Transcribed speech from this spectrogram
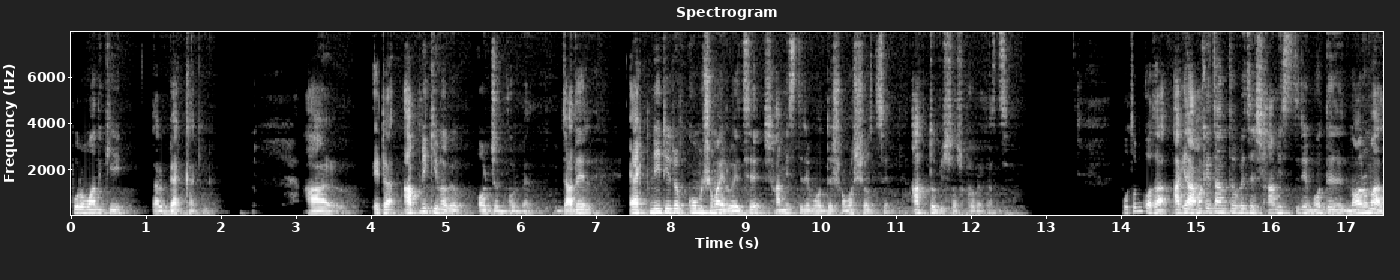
প্রমাণ কি? তার ব্যাখ্যা কি? আর এটা আপনি কীভাবে অর্জন করবেন? যাদের এক মিনিটেরও কম সময় রয়েছে, স্বামী স্ত্রীর মধ্যে সমস্যা হচ্ছে, আত্মবিশ্বাস কমে যাচ্ছে। প্রথম কথা, আগে আমাকে জানতে হবে যে স্বামী স্ত্রীর মধ্যে নর্মাল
